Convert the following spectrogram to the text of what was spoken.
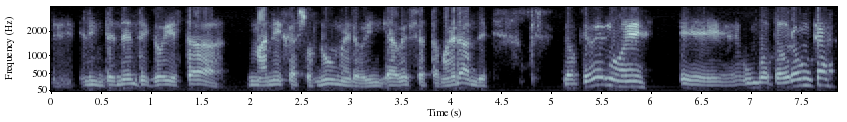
el intendente que hoy está maneja esos números y a veces hasta más grandes. Lo que vemos es un voto bronca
